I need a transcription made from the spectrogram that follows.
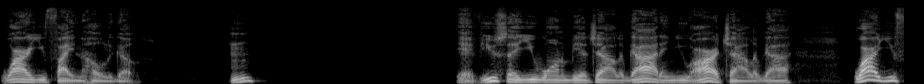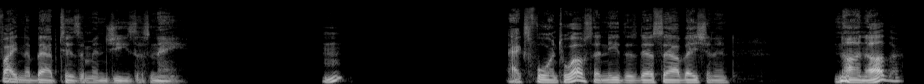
Why are you fighting the Holy Ghost? Hmm? If you say you want to be a child of God and you are a child of God, why are you fighting the baptism in Jesus' name? Hmm? Acts 4 and 12 said, Neither is there salvation in none other.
